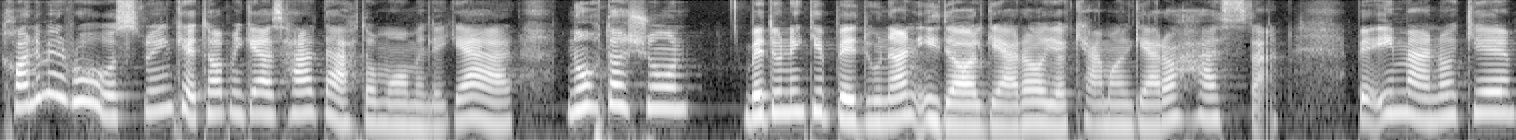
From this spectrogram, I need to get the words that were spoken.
خانم روز تو این کتاب میگه از هر ده تا معاملهگر نه تاشون بدون اینکه بدونن ایدالگرا یا کمالگرا هستن. به این معنا که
